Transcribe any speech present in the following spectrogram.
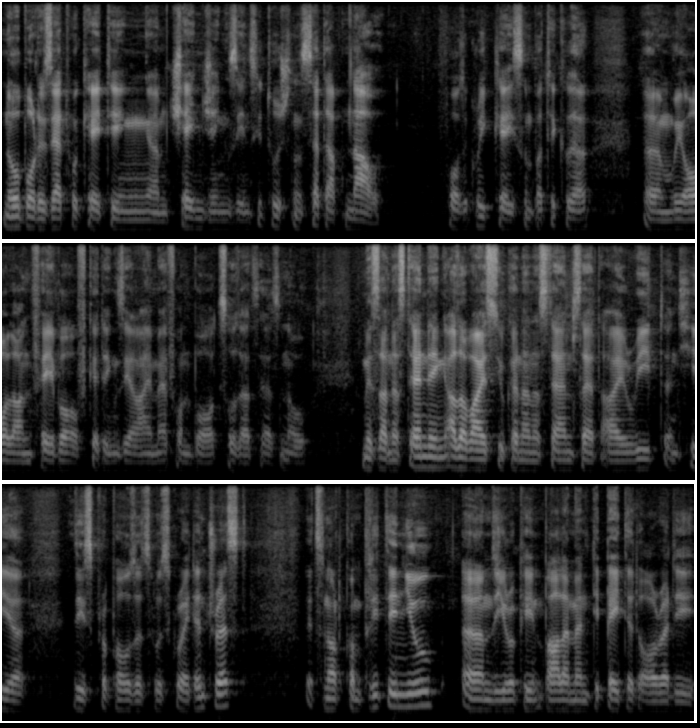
Nobody is advocating um, changing the institutional setup now. For the Greek case in particular, um, we all are in favor of getting the IMF on board so that there's no misunderstanding. Otherwise, you can understand that I read and hear these proposals with great interest. It's not completely new. Um, the European Parliament debated already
